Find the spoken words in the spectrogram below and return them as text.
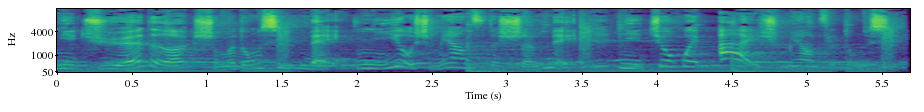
你觉得什么东西美，你有什么样子的审美，你就会爱什么样子的东西。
